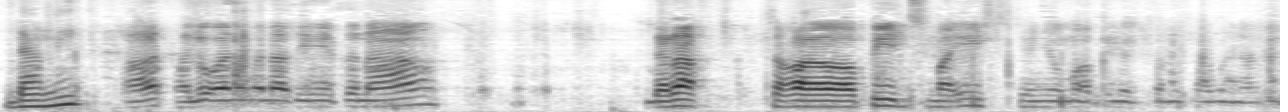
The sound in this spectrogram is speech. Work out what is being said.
Dami. At haluan naman natin ito ng darak, saka feeds, mais. Yun yung mga pinagsama-sama natin.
